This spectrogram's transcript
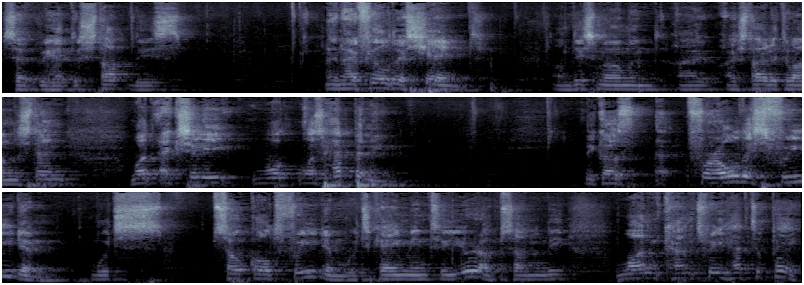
said we had to stop this. And I felt ashamed. On this moment, I, I started to understand what actually what was happening. Because uh, for all this freedom, which so-called freedom, which came into Europe suddenly, one country had to pay.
